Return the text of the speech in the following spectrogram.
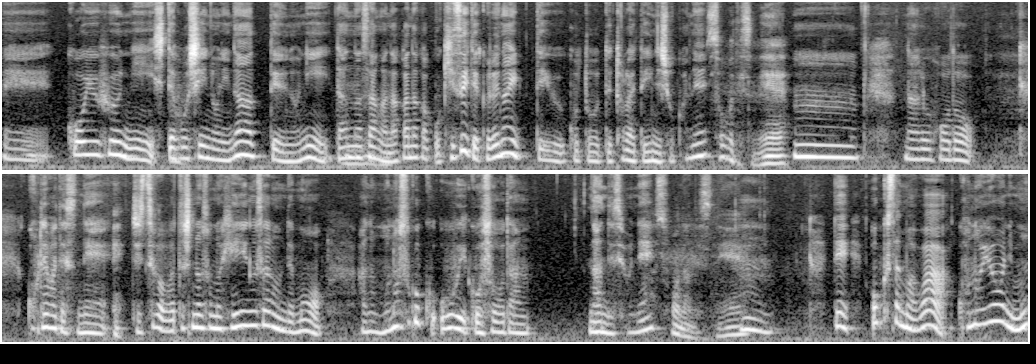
ええーこういうふうにしてほしいのになっていうのに旦那さんがなかなかこう気づいてくれないっていうことで捉えていいんでしょうかね。そうですね。うーんなるほど。これはですねえ。実は私のそのヒーリングサロンでもあのものすごく多いご相談なんですよね。そうなんですね、うん、で奥様はこのようにもっ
